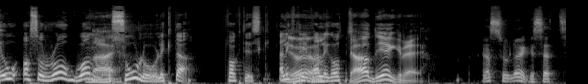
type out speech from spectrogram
Jo, altså Rogue One Nei. og Solo likte jeg, faktisk. Jeg likte Jo, de veldig godt. Ja, de er greie. Ja, solo har jeg ikke sett.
